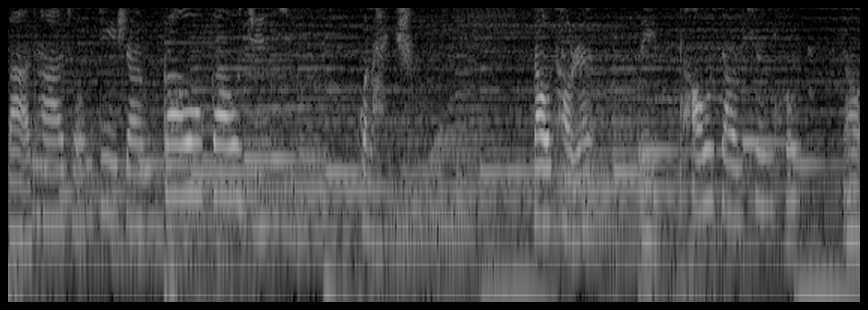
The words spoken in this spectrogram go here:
把他从地上高高举起，呼啦一声，稻草人被抛向天空，然后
